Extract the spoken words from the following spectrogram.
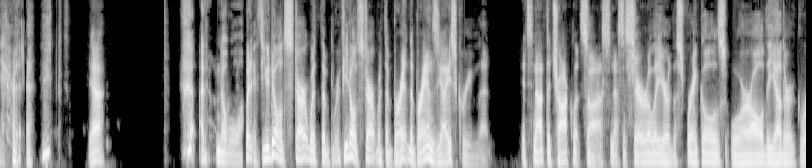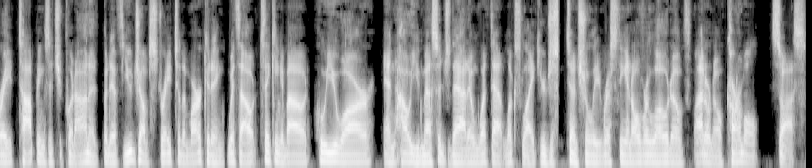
yeah. I don't know why. But if you don't start with the if you don't start with the brand, the brand's the ice cream. Then it's not the chocolate sauce necessarily, or the sprinkles, or all the other great toppings that you put on it. But if you jump straight to the marketing without thinking about who you are and how you message that and what that looks like, you're just potentially risking an overload of I don't know caramel sauce,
